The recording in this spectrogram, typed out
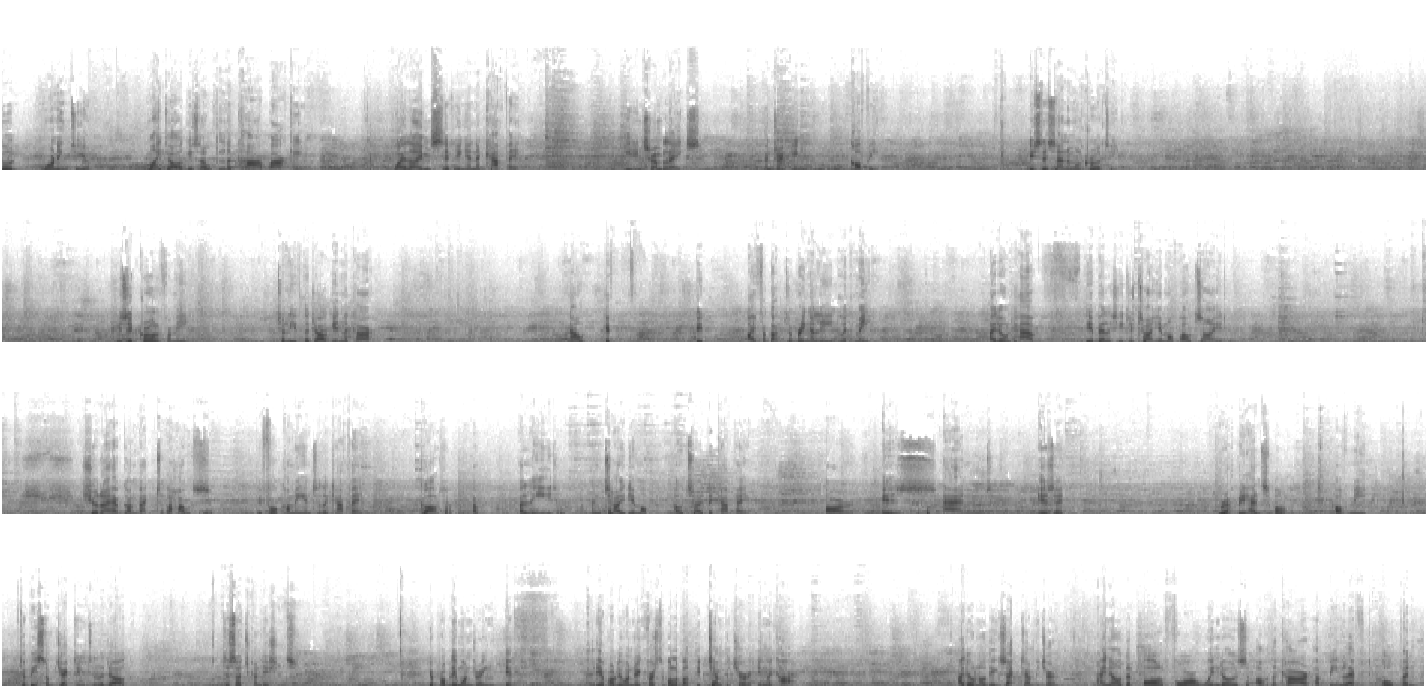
Good morning to you. My dog is out in the car barking while I'm sitting in a cafe eating scrambled eggs and drinking coffee. Is this animal cruelty? Is it cruel for me to leave the dog in the car? Now, if it, I forgot to bring a lead with me, I don't have the ability to tie him up outside. Should I have gone back to the house before coming into the cafe, got a, a lead, and tied him up outside the cafe? Or is and is it reprehensible of me to be subjecting to the dog to such conditions? You're probably wondering if uh, you're probably wondering first of all about the temperature in the car. I don't know the exact temperature. I know that all four windows of the car have been left open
